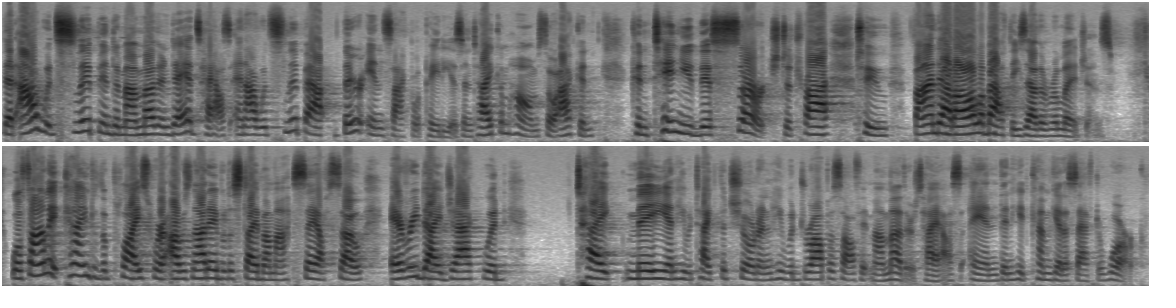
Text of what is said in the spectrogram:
that I would slip into my mother and dad's house and I would slip out their encyclopedias and take them home so I could continue this search to try to find out all about these other religions. Well, finally, it came to the place where I was not able to stay by myself. So every day, Jack would take me and he would take the children. He would drop us off at my mother's house, and then he'd come get us after work.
